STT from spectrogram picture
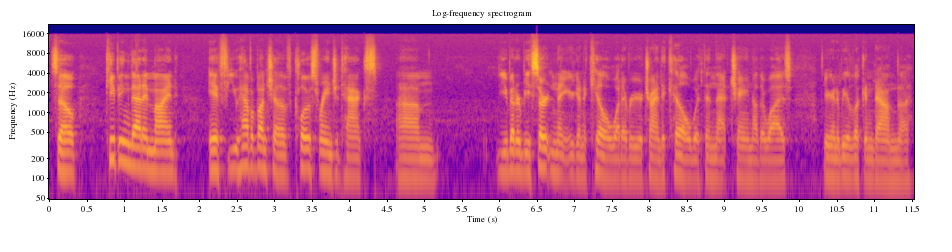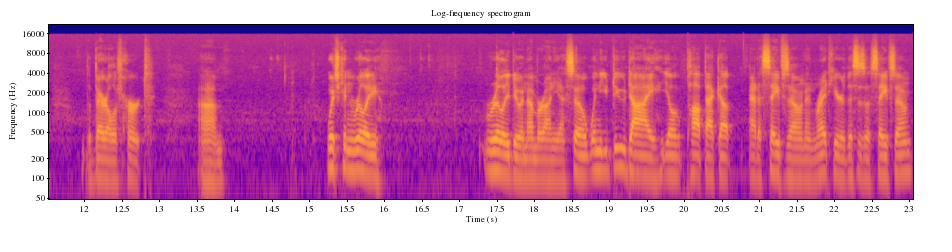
So keeping that in mind, if you have a bunch of close range attacks, um, you better be certain that you're going to kill whatever you're trying to kill within that chain. Otherwise, you're going to be looking down the, the barrel of hurt, um, which can really, really do a number on you. So when you do die, you'll pop back up at a safe zone, and right here, this is a safe zone.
